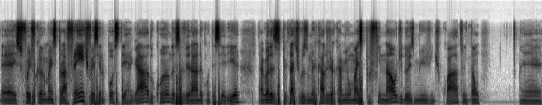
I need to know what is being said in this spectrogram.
É, isso foi ficando mais para frente, foi sendo postergado quando essa virada aconteceria. Agora as expectativas do mercado já caminham mais para o final de 2024, então é,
